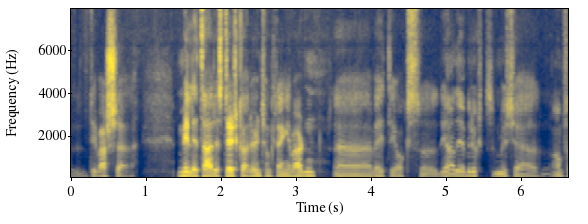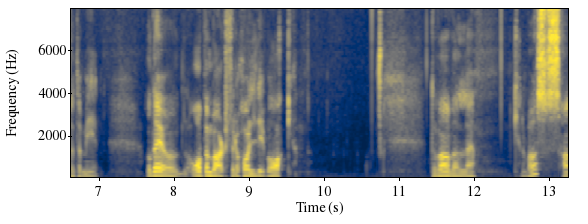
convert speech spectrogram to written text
diverse militære styrker rundt omkring i verden. Uh, vet de også. Ja, de har brukt mye amfetamin. Og det er jo åpenbart for å holde de våken. Det var vel Hvem var det som sa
